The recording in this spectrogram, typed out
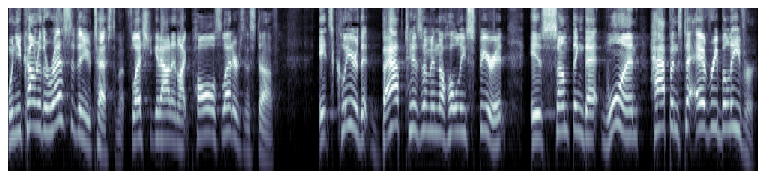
When you come to the rest of the New Testament, fleshing it out in like Paul's letters and stuff, it's clear that baptism in the Holy Spirit is something that, one, happens to every believer.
